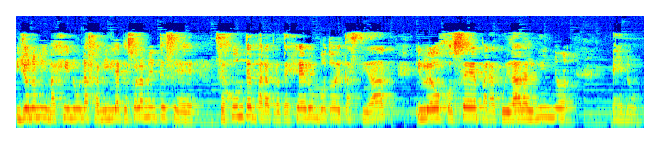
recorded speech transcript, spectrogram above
Y yo no me imagino una familia que solamente se, se junten para proteger un voto de castidad y luego José para cuidar al niño. Eh, no.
